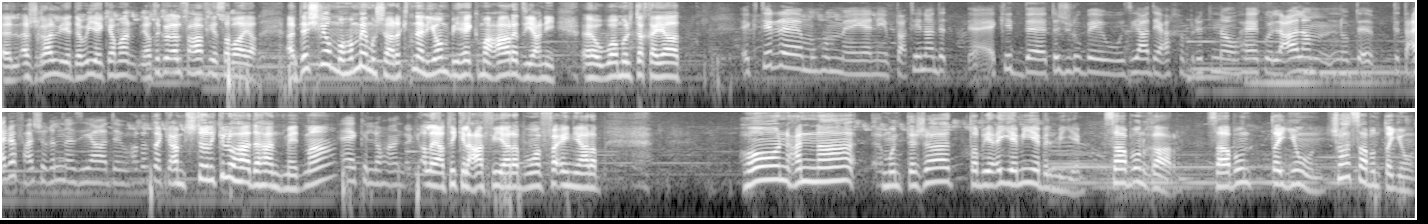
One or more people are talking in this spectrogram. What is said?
الأشغال اليدوية كمان. يعطيكم ألف عافية صبايا. قديش اليوم مهمة مشاركتنا اليوم بهيك معارض يعني آه، وملتقيات؟ كتير مهمة يعني بتعطينا أكيد تجربة وزيادة على خبرتنا وهيك والعالم إنه بتتعرف على شغلنا زيادة. حضرتك عم تشتغلي كله هذا handmade ما؟ إيه كله handmade الله يعطيك العافية يا رب موفقين يا رب. هون عنا منتجات طبيعية 100% صابون غار صابون طيون. شو هاد صابون طيون؟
